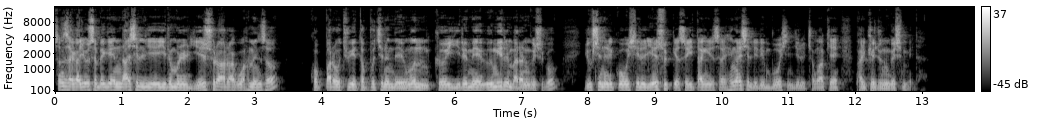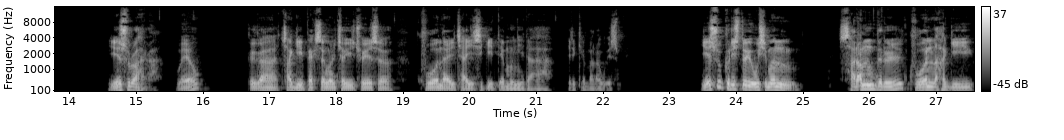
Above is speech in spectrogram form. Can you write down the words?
천사가 요셉에게 나실리의 이름을 예수라라고 하면서 곧바로 뒤에 덧붙이는 내용은 그 이름의 의미를 말하는 것이고 육신을 입고 오실 예수께서 이 땅에서 행하실 일이 무엇인지를 정확히 밝혀주는 것입니다. 예수라 하라. 왜요? 그가 자기 백성을 저희 죄에서 구원할 자이시기 때문이다. 이렇게 말하고 있습니다. 예수 그리스도의 오심은 사람들을 구원하기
